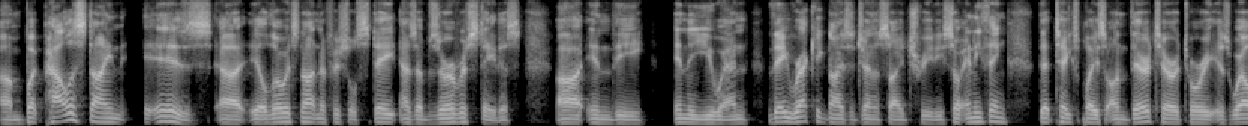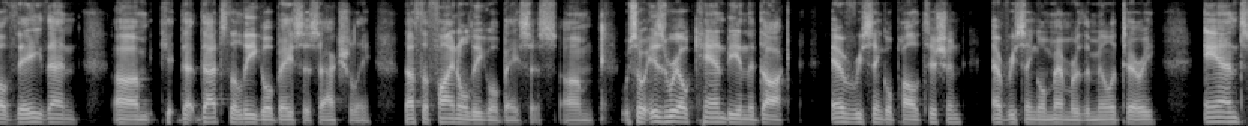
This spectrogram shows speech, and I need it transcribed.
Um, but Palestine is, uh, although it's not an official state, has observer status uh, in the in the UN. They recognize a genocide treaty. So anything that takes place on their territory as well, they then um, that that's the legal basis. Actually, that's the final legal basis. Um, so Israel can be in the dock. Every single politician, every single member of the military, and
